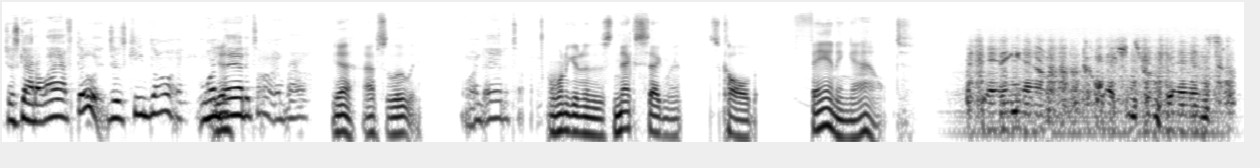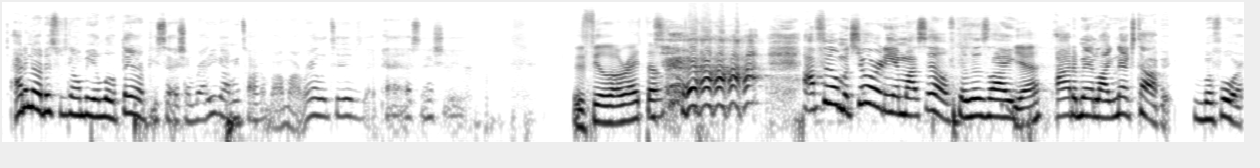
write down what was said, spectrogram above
just gotta laugh through it. Just keep going, one Yeah. day at a time, bro. yeah, absolutely. One day at a time. I want to get into this next segment. It's called fanning out. Fanning out. Questions from fans. I didn't know this was gonna be a little therapy session, bro. You got me talking about my relatives that passed and shit. It feel all right though? I feel maturity in myself because it's like Yeah? I'd have been like next topic before.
